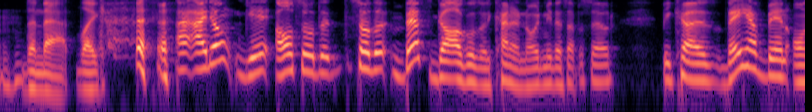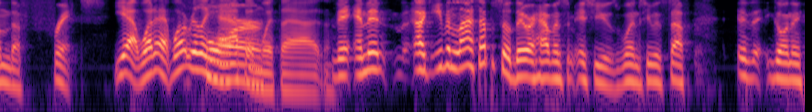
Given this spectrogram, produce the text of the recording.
hmm than that. Like, I, I don't get also the so the best goggles had kind of annoyed me this episode because they have been on the fritz. yeah, what what really happened with that? They, and then like even last episode they were having some issues when she was stuff going there,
